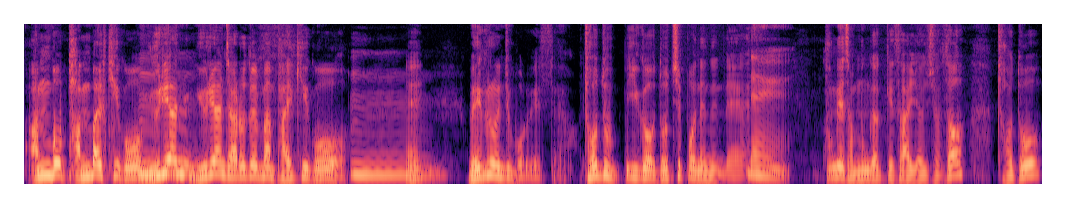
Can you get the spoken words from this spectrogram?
안보 반 밝히고 음. 유리한 유리한 자료들만 밝히고 음. 예? 왜 그런지 모르겠어요. 저도 이거 놓칠 뻔했는데 네. 국내 전문가께서 알려주셔서 저도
